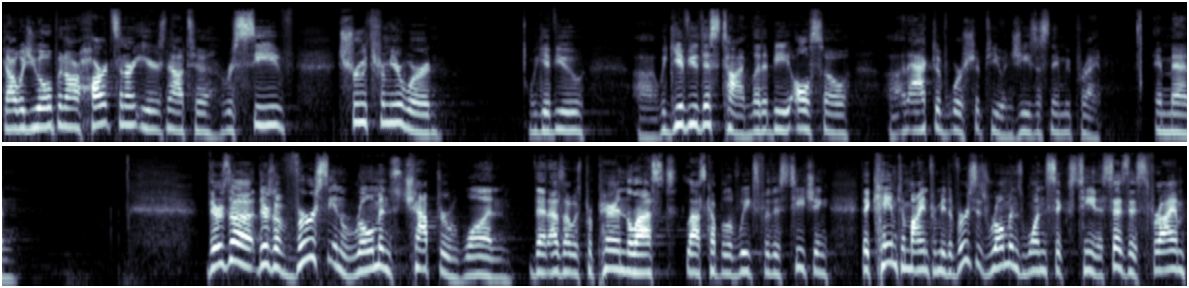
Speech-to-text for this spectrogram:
God, would you open our hearts and our ears now to receive truth from your word. We give you, uh, we give you this time. Let it be also uh, an act of worship to you. In Jesus' name we pray. Amen. There's a, there's a verse in Romans chapter 1 that as I was preparing the last, last couple of weeks for this teaching that came to mind for me. The verse is Romans 1.16. It says this, For I am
